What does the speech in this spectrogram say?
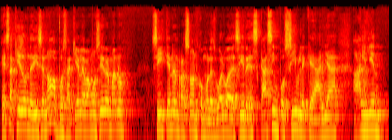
es aquí donde dice, no, pues a quién le vamos a ir, hermano. Sí, tienen razón, como les vuelvo a decir, es casi imposible que haya alguien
